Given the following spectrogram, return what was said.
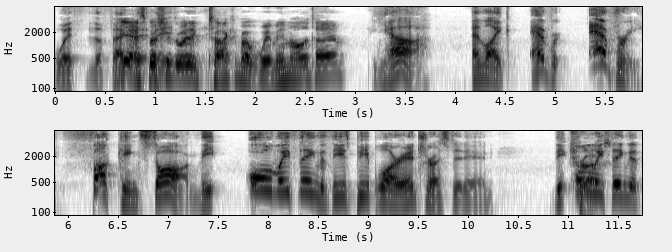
with the fact yeah, especially they- the way they talked about women all the time. Yeah. And like every every fucking song, the only thing that these people are interested in The Trucks. only thing that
